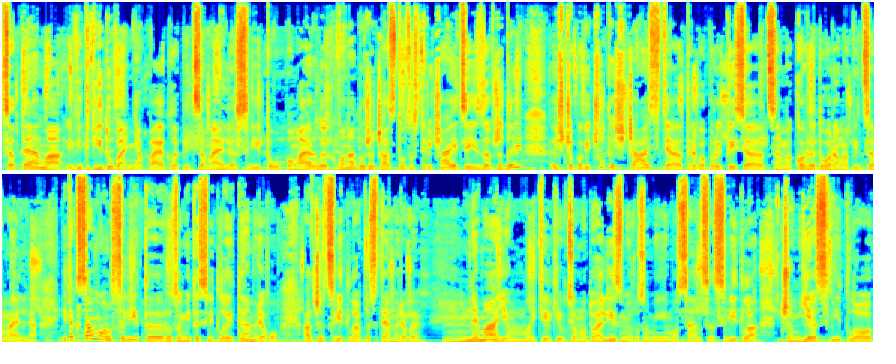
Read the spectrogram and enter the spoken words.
ця тема відвідування пекла, підземелля, світу померлих. Вона дуже часто зустрічається і завжди, щоб відчути щастя, треба пройтися цими коридорами підземелля. І так само слід розуміти світло і темряву, адже світла без темряви немає. Ми тільки в цьому дуалізмі розуміємо сенс світла, чим є світло,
